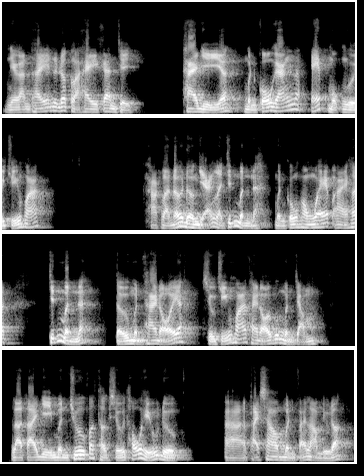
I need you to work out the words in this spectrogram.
nhưng anh thấy nó rất là hay các anh chị. Thay vì á mình cố gắng ép một người chuyển hóa hoặc là đó đơn giản là chính mình nè mình cũng không có ép ai hết. Chính mình á tự mình thay đổi á sự chuyển hóa thay đổi của mình chậm là tại vì mình chưa có thật sự thấu hiểu được à, tại sao mình phải làm điều đó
